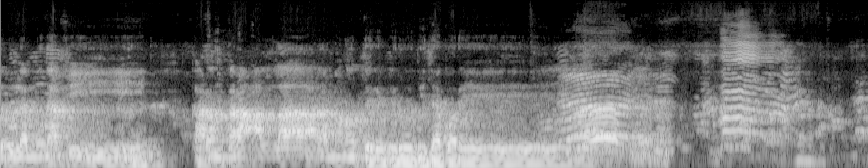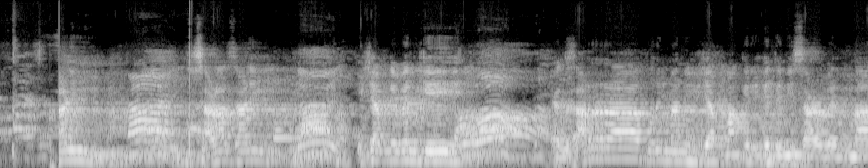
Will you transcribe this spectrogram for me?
এগুলা মুনাফি কারণ তারা আল্লাহর আমানতের বিরোধিতা করে। হিসাব নেবেন রেখে তিনি ছাড়বেন না।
